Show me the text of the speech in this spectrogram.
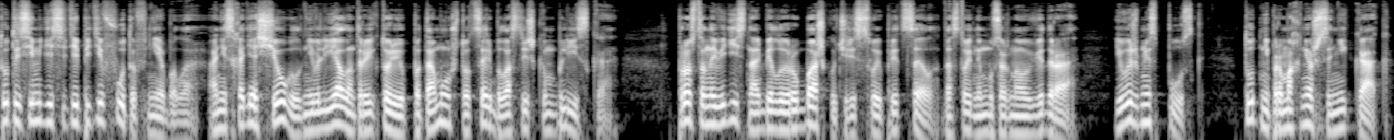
Тут и 75 футов не было, а нисходящий угол не влиял на траекторию потому, что цель была слишком близко. Просто наведись на белую рубашку через свой прицел, достойный мусорного ведра, и выжми спуск. Тут не промахнешься никак.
